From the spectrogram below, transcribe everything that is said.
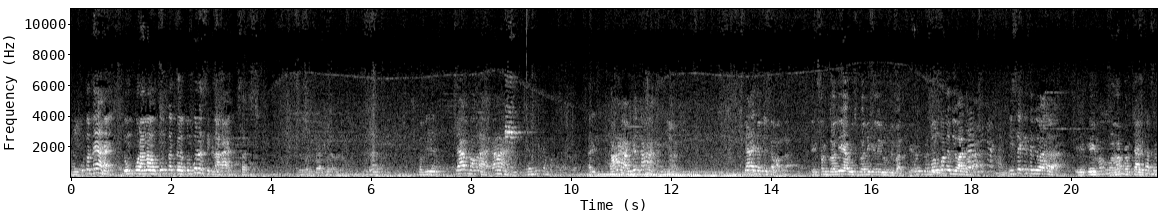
वो तो नया है। तुम पुराना हो तुम करते हो तुमको ना सीखना है। क्या मामला है? कहाँ है? अरे कहाँ है? अभिनय कहाँ है? क्या है ज़मीन का मामला? एक सब गली है उस गली के लिए लोग विवाद किया। कौन कौन से विवाद हो रहा है? किससे किससे विवाद हो रहा है? एक एक पंचायत। से।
